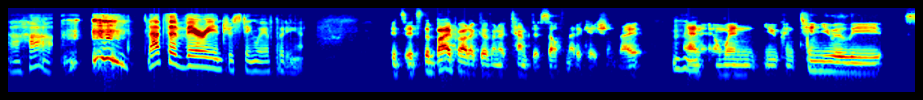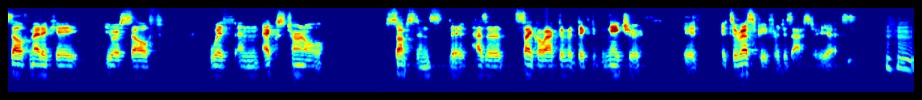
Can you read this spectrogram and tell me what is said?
Aha. That's a very interesting way of putting it. It's it's the byproduct of an attempt at self-medication, right? Mm-hmm. And, and when you continually self medicate yourself with an external substance that has a psychoactive addictive nature, it it's a recipe for disaster. Yes. Mm-hmm.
